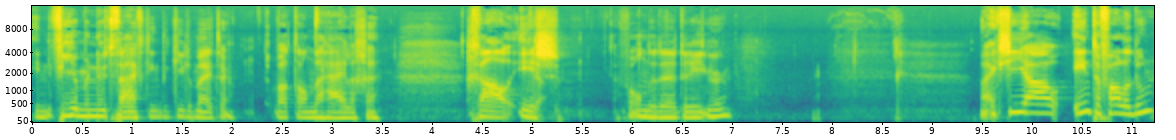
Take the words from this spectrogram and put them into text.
In 4 minuten 15 de kilometer. Wat dan de heilige graal is voor onder de drie uur. Maar ik zie jou intervallen doen.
